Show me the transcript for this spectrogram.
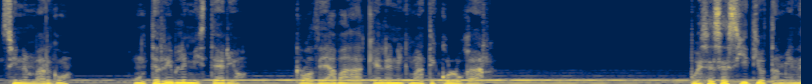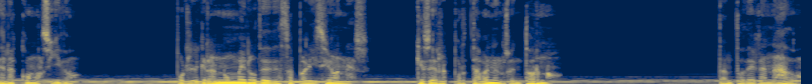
Sin embargo, un terrible misterio rodeaba aquel enigmático lugar, pues ese sitio también era conocido por el gran número de desapariciones que se reportaban en su entorno, tanto de ganado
